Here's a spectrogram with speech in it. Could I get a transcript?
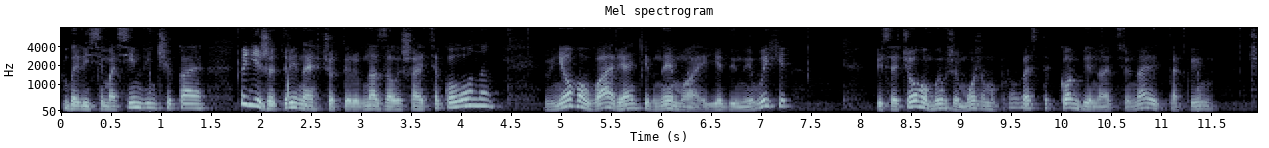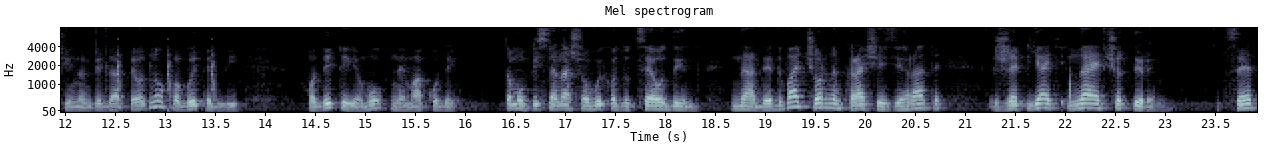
Б8 А7 він чекає. Тоді Ж3 на F4. В нас залишається колона, в нього варіантів немає. Єдиний вихід, після чого ми вже можемо провести комбінацію. Навіть таким чином віддати одну, побити дві. Ходити йому нема куди. Тому після нашого виходу С1 на d2 чорним краще зіграти G5 на F4. Це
